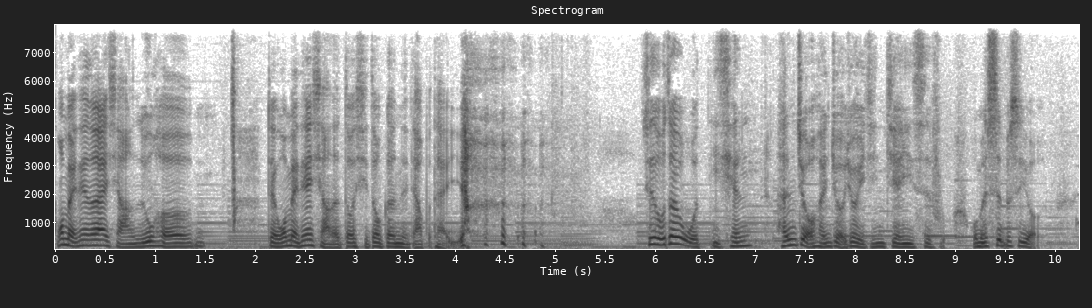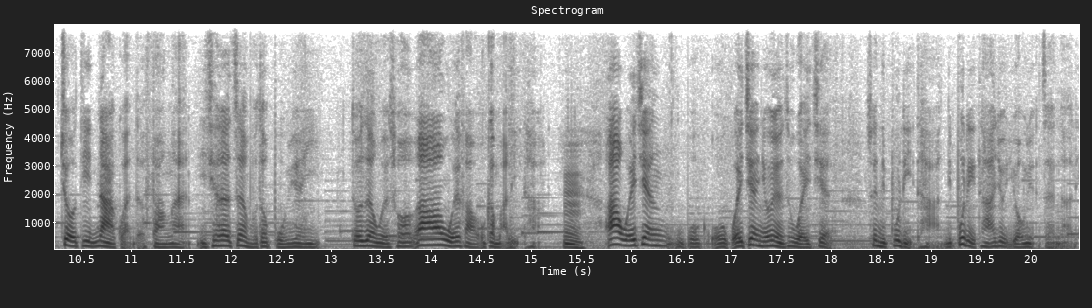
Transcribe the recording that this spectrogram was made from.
我每天都在想如何，对我每天想的东西都跟人家不太一样。其实我这个我以前很久很久就已经建议市府，我们是不是有就地纳管的方案？以前的政府都不愿意，都认为说啊违法我干嘛理他？嗯，啊违建我我违建永远是违建，所以你不理他，你不理他就永远在那里。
